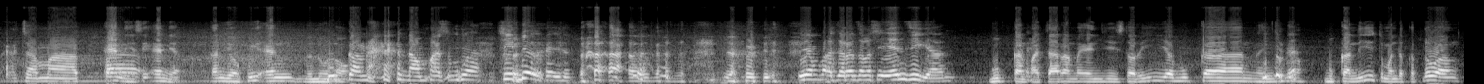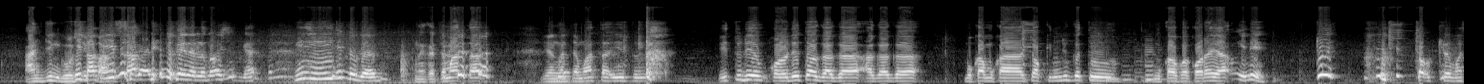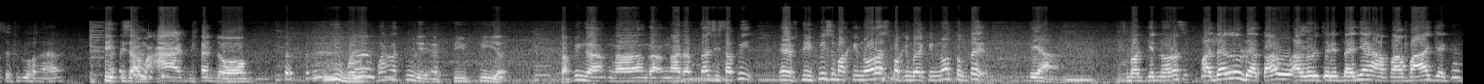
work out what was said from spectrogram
kacamata N ya si N ya. Kan Yovi N Nuno. bukan nama semua Sidel kayaknya Bukan. yang pacaran sama si Enzi kan Bukan pacaran sama Angie Storia, bukan. Nah, Itu kan? Bukan dia, cuma deket doang. Anjing gosip Ih, tapi itu bangsat. kan itu kan yang lo maksud kan Mm-mm. itu kan Nah, kacamata. Yang kacamata itu. itu dia kalau dia tuh agak-agak agak-agak muka-muka cokin juga tuh. Muka-muka Korea. Oh, ini cokil maksud gua Sama aja dong. Iya banyak banget tuh di FTV ya. Tapi nggak nggak nggak ngadaptasi. Tapi FTV semakin noras semakin banyak yang nonton teh. Iya. Semakin orang padahal lu udah tahu alur ceritanya apa-apa aja kan.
